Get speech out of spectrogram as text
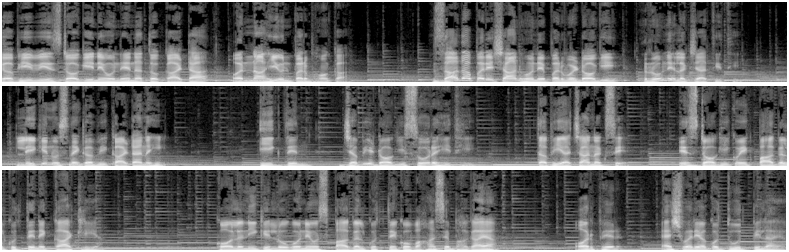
कभी भी इस डॉगी ने उन्हें न तो काटा और ना ही उन पर भौंका। ज़्यादा परेशान होने पर वह डॉगी रोने लग जाती थी, लेकिन उसने कभी काटा नहीं। एक दिन जब ये डॉगी सो रही थी, तभी अचानक से इस डॉगी को एक पागल कुत्ते ने काट लिया। कॉलोनी के लोगों ने उस पागल कुत्ते को वहाँ से भगाया और फिर ऐश्वर्या को दूध पिलाया।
